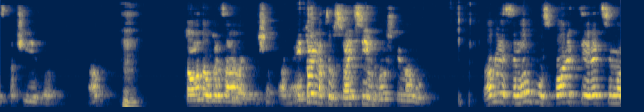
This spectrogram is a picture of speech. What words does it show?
istaći izvor. Mm. To onda ubrzava lične promjene. I to imate u svojim svim društvima u. Promjene se mogu usporiti recimo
